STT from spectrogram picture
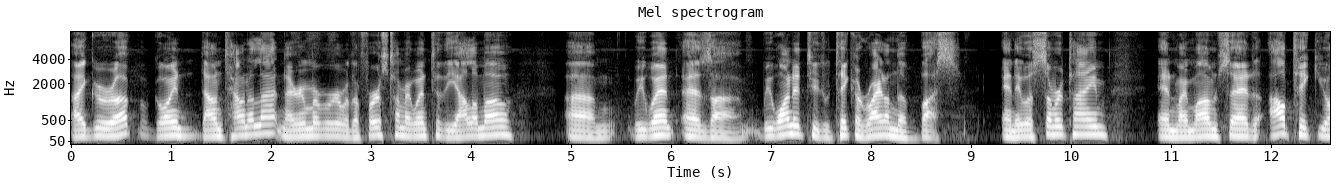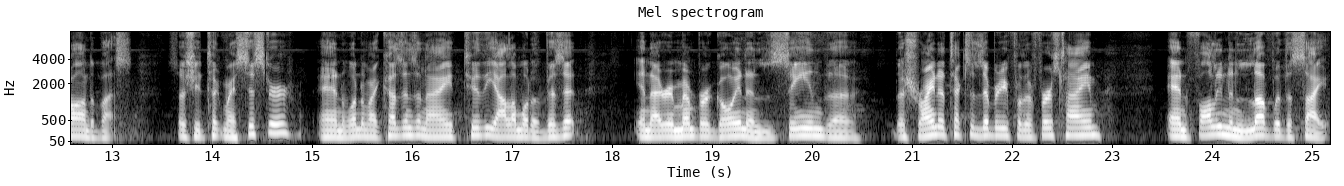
I grew up going downtown a lot, and I remember the first time I went to the Alamo. Um, we went as uh, we wanted to take a ride on the bus, and it was summertime, and my mom said, "I'll take you all on the bus." So she took my sister and one of my cousins and I to the Alamo to visit, and I remember going and seeing the the Shrine of Texas Liberty for the first time, and falling in love with the site.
